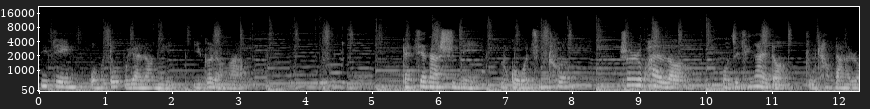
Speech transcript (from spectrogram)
毕竟我们都不愿让你一个人啊。感谢那是你路过我青春，生日快乐，我最亲爱的主唱大人。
